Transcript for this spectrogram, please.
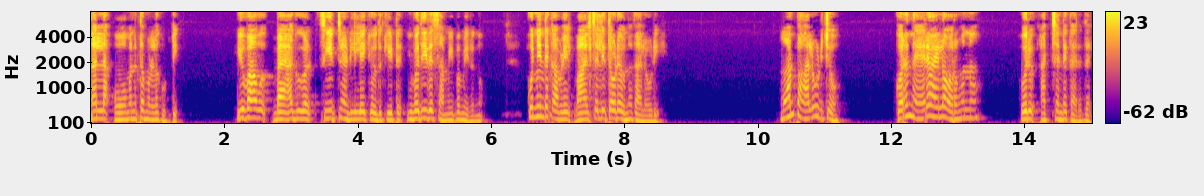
നല്ല ഓമനത്തമുള്ള കുട്ടി. യുവാവ് ബാഗുകൾ സീറ്റിനടിയിലേക്ക് ഒതുക്കിയിട്ട് യുവതിയുടെ സമീപം ഇരുന്നു. കുഞ്ഞിന്റെ കവളിൽ വാത്സല്യത്തോടെ ഒന്ന് തലോടി. മോൻ പാൽ കുടിച്ചോ? കുറെ നേരമായല്ലോ ഉറങ്ങുന്നു ഒരു അച്ഛന്റെ കരുതൽ.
